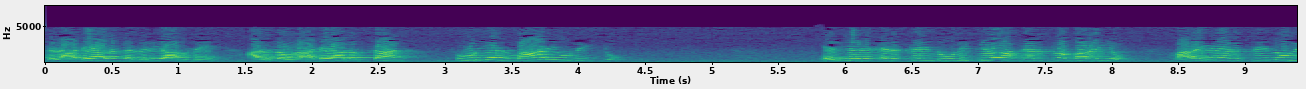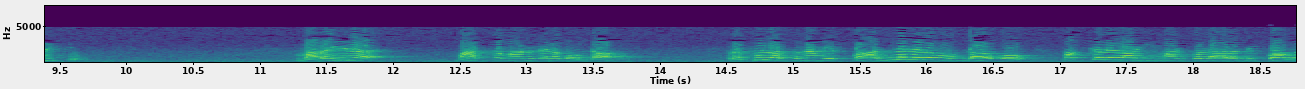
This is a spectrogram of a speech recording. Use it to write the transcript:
சில அடையாளங்கள் வெளியாகுமே அதுல ஒரு அடையாளம் தான் சூரியன் மாறி உதிக்கும். எந்த இடத்துல இருந்து உதிக்கிறோ அந்த இடத்துல மறையும். மறையிற இடத்துல இருந்து உதிக்கும். மறையிற மாற்றமான நிலைமை உண்டாகும். ரசூல்லா சொன்னாங்க எப்ப அந்த நிலைமை உண்டாகுமோ மக்கள் எல்லாரும் ஈமான் கொள்ள ஆரம்பிப்பாங்க.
